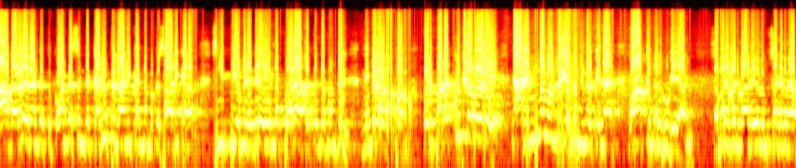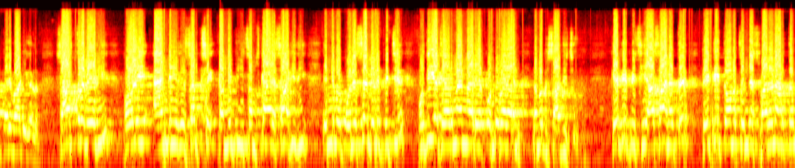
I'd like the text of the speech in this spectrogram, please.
ആ ഭരണരംഗത്ത് കോൺഗ്രസിന്റെ കരുത്ത് കാണിക്കാൻ നമുക്ക് സാധിക്കണം. സി പി എമ്മിനെതിരെയുള്ള പോരാട്ടത്തിന്റെ മുമ്പിൽ നിങ്ങളോടൊപ്പം ഒരു പടക്കുതിര പോലെ ഞാൻ എന്നുമുണ്ട് എന്ന് നിങ്ങൾക്ക് ഞാൻ വാക്ക് നൽകുകയാണ്. സമര പരിപാടികളും സംഘടനാ പരിപാടികളും. ശാസ്ത്രവേദി പോളി ആന്റി റിസർച്ച് കമ്മിറ്റി സംസ്കാര സാഹിതി എന്നിവ പുനഃസംഘടിപ്പിച്ച് പുതിയ ചെയർമാൻമാരെ കൊണ്ടുവരാൻ നമുക്ക് സാധിച്ചു. കെ പി പി സി ആസ്ഥാനത്ത് പി ടി തോമസിന്റെ സ്മരണാർത്ഥം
